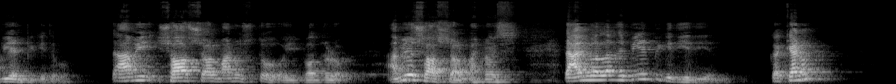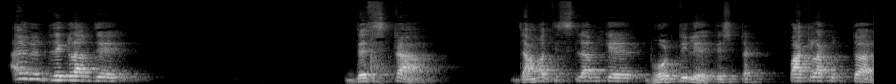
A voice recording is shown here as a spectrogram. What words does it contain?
বিএনপিকে দেবো? তা আমি সহজ সরল মানুষ তো, ওই ভদ্রলোক। আমিও সহজ সরল মানুষ। তা আমি বললাম যে বিএনপিকে দিয়ে দিয়ে কেন? আমি দেখলাম যে দেশটা, জামাত ইসলামকে ভোট দিলে দেশটা পাকলা কুত্তার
